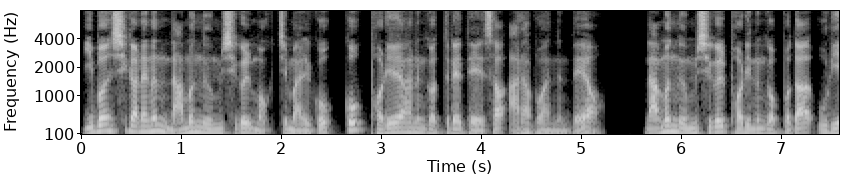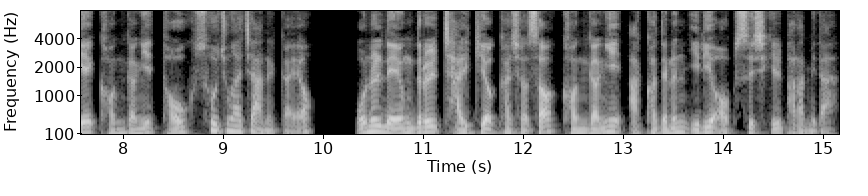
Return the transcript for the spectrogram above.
이번 시간에는 남은 음식을 먹지 말고 꼭 버려야 하는 것들에 대해서 알아보았는데요. 남은 음식을 버리는 것보다 우리의 건강이 더욱 소중하지 않을까요? 오늘 내용들을 잘 기억하셔서 건강이 악화되는 일이 없으시길 바랍니다.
